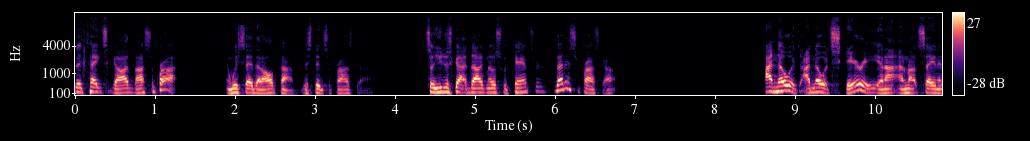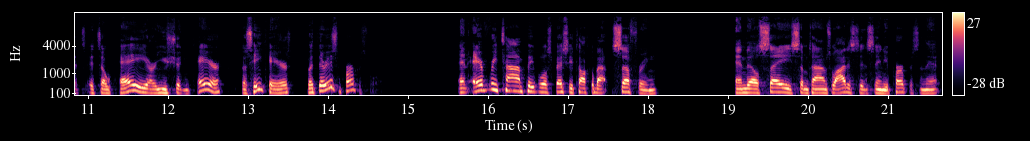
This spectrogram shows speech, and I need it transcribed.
that takes God by surprise. And we say that all the time. This didn't surprise God. So you just got diagnosed with cancer? That didn't surprise God. I know it's, I know it's scary, and I, am not saying it's, it's okay or you shouldn't care because He cares, but there is a purpose for it. And every time people, especially talk about suffering, and they'll say sometimes, well, I just didn't see any purpose in that,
